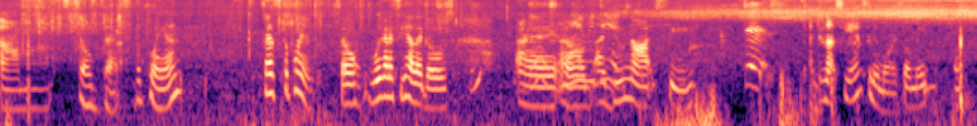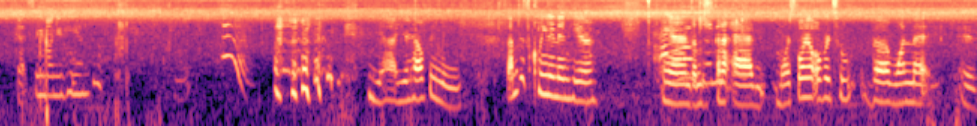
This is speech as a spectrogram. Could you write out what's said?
Um, so that's the plan. That's the plan. So we're gonna see how that goes. I um, I do not see I do not see ants anymore. So maybe oh, got sand on your hand. yeah, you're helping me. So I'm just cleaning in here and I'm just gonna add more soil over to the one that is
